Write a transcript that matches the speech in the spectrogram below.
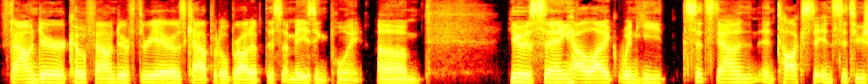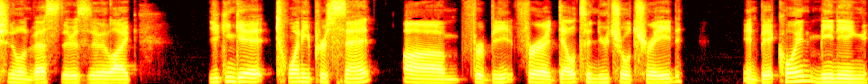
founder or co-founder of Three Arrows Capital, brought up this amazing point. Um, he was saying how like when he sits down and talks to institutional investors, they're like, you can get twenty percent um, for be for a delta neutral trade in Bitcoin, meaning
